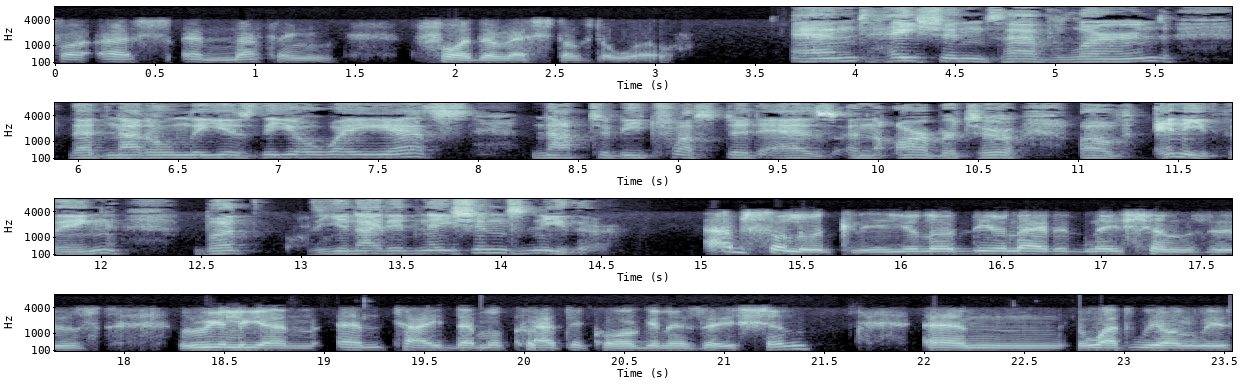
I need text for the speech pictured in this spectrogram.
for us and nothing for the rest of the world. And Haitians have learned that not only is the OAS not to be trusted as an arbiter of anything, but the United Nations neither. Absolutely. You know, the United Nations is really an anti democratic organization. And what we always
